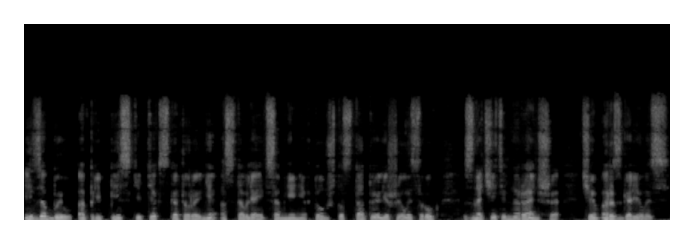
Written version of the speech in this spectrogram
и забыл о приписке, текст которой не оставляет сомнений в том, что статуя лишилась рук значительно раньше, чем разгорелась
